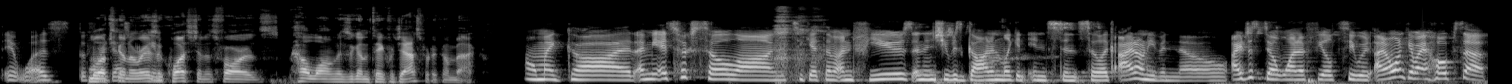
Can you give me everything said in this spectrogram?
it was before. well that's going to raise a question as far as how long is it going to take for Jasper to come back? Oh my god! I mean, it took so long to get them unfused, and then she was gone in like an instant. So like, I don't even know. I just don't want to feel too. I don't want to get my hopes up,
